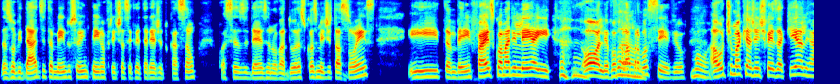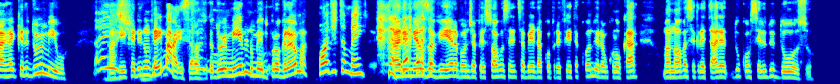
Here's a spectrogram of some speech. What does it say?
das novidades e também do seu empenho à frente da Secretaria de Educação, com as suas ideias inovadoras, com as meditações e também faz com a Marilei aí. Olha, vou falar para você, viu? Boa. A última que a gente fez aqui, a ele dormiu. É a Rica ele não vem mais, ela fica dormindo no meio do programa. Pode também. Arineuza Vieira, bom dia pessoal. Gostaria de saber da co-prefeita quando irão colocar uma nova secretária do Conselho do Idoso.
